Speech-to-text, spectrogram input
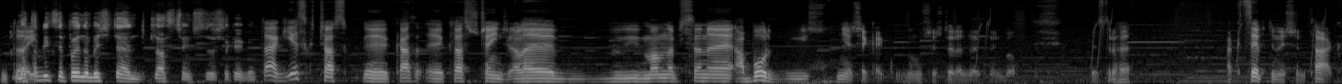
Na Tutaj. tablicy powinno być ten, class change czy coś takiego. Tak, jest czas e, ka- e, class change, ale mam napisane abort. Nie, czekaj, muszę jeszcze raz zerknąć, bo to jest trochę. Accept mission, tak.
